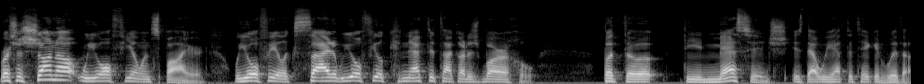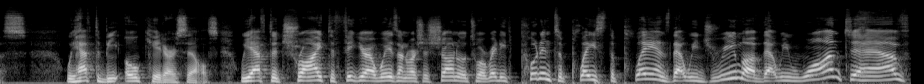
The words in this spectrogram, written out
Rosh Hashanah, we all feel inspired. We all feel excited. We all feel connected to HaKadosh Baruch Hu. But the, the message is that we have to take it with us we have to be okayed ourselves. We have to try to figure out ways on Rosh Hashanah to already put into place the plans that we dream of, that we want to have,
